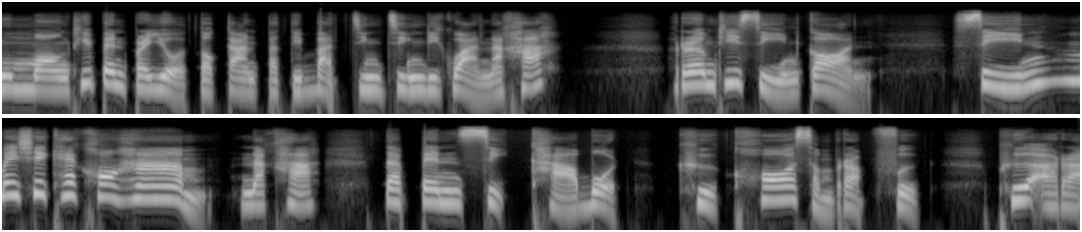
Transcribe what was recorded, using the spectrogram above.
มุมมองที่เป็นประโยชน์ต่อการปฏิบัติจริง ๆ ดีกว่านะคะ เริ่มที่ศีลก่อน ศีลไม่ใช่แค่ข้อห้ามนะคะ แต่เป็นสิกขาบทคือข้อสำหรับฝึก เพื่ออะไร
